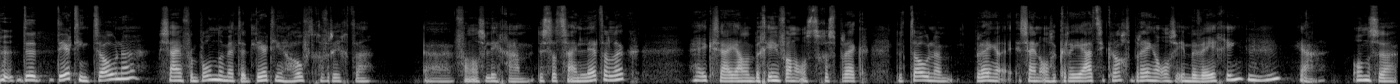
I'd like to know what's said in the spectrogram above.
de dertien tonen zijn verbonden met de dertien hoofdgewrichten uh, van ons lichaam. Dus dat zijn letterlijk ik zei aan het begin van ons gesprek, de tonen brengen, zijn onze creatiekracht, brengen ons in beweging. Mm -hmm. Ja, onze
